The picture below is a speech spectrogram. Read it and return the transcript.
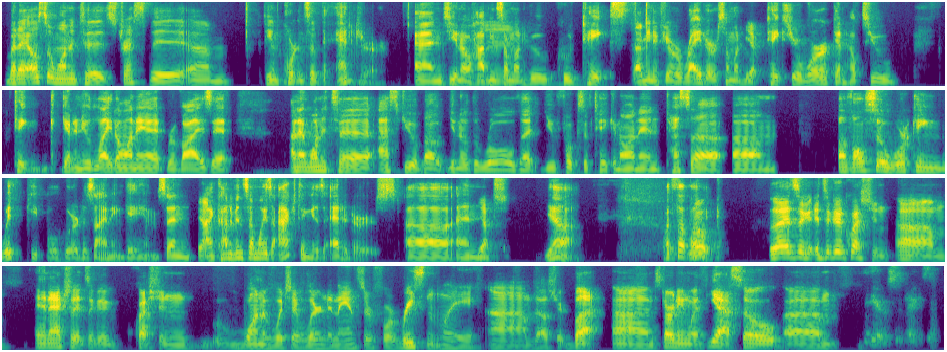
but I also wanted to stress the um, the importance of the editor and you know having mm. someone who who takes i mean if you're a writer someone who yep. takes your work and helps you take get a new light on it revise it and i wanted to ask you about you know the role that you folks have taken on in TESA um, of also working with people who are designing games and, yeah. and kind of in some ways acting as editors uh, and yep. yeah what's that like well, it's a it's a good question um, and actually it's a good question one of which i've learned an answer for recently um that sure. but um starting with yeah so um here's an example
